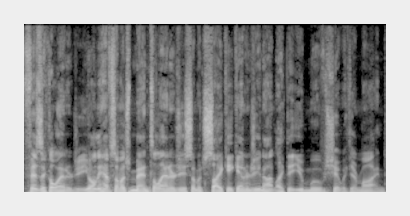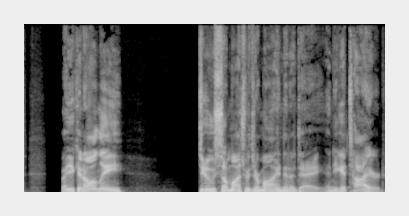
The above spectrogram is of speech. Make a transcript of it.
physical energy. You only have so much mental energy, so much psychic energy, not like that you move shit with your mind. But you can only do so much with your mind in a day and you get tired.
